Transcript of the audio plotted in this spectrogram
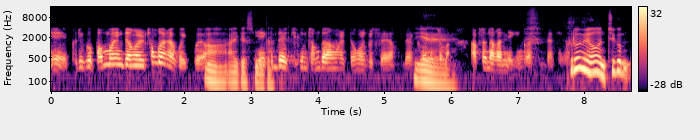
예, 그리고 법무행정을 총괄하고 있고요. 아, 예, 알겠습니다. 근데 지금 정당 활동을 글쎄요. 네, 그거는 예. 좀 앞서 나가는 얘기인 것 같습니다. 제가. 그러면 지금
